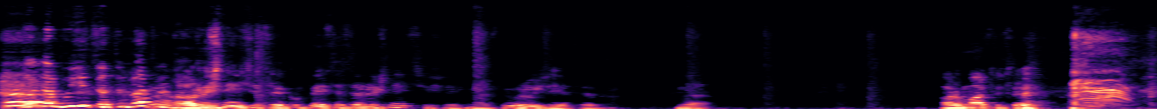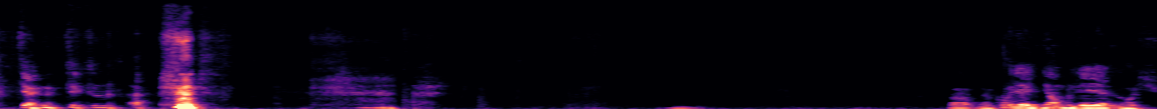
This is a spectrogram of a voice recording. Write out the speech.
Коля боїться, тебе треба. А рушницю треба купити за рушницю щось мати. Оружие треба. Да. Армату треба тягнути туди. Ладно, Коля днем буде, я ночью.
